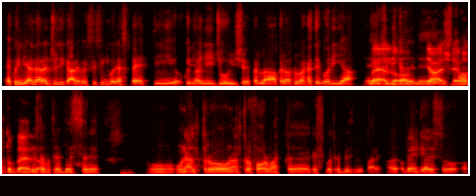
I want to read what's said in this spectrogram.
e quindi andare a giudicare questi singoli aspetti, quindi ogni giudice per la, per la propria categoria e Bello, giudicare le, le piace, squadre. molto bello. Questo potrebbe essere un altro, un altro format eh, che si potrebbe sviluppare. Eh, Ovviamente io adesso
